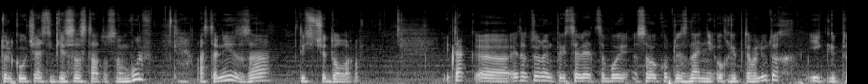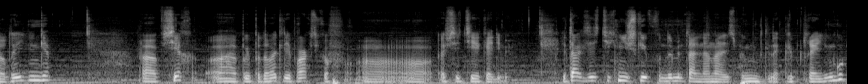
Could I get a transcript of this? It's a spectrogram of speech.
только участники со статусом Wolf, остальные за 1000 долларов. Итак, э, этот уровень представляет собой совокупность знаний о криптовалютах и криптотрейдинге всех э, преподавателей и практиков э, FCT Academy. Итак, здесь технический фундаментальный анализ применительно к криптотрейдингу,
